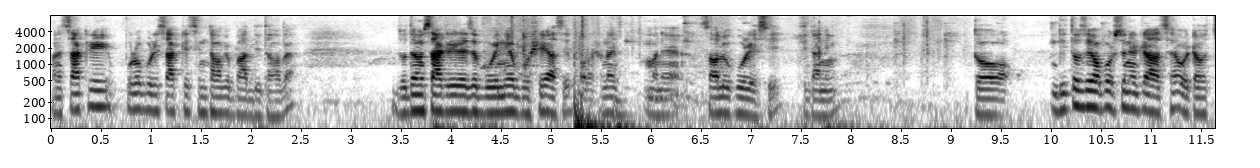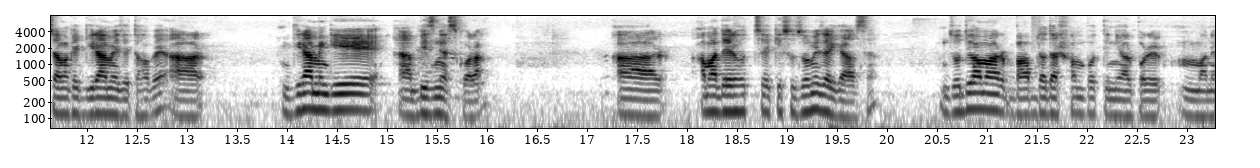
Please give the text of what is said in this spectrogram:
মানে চাকরি, পুরোপুরি চাকরির চিন্তা আমাকে বাদ দিতে হবে। যদি আমি চাকরির যে বই নিয়ে বসে আছি, পড়াশোনায় মানে চালু করেছি, ইদানিং, তো দ্বিতীয় যে অপরচুনিটি আছে, ওইটা হচ্ছে আমাকে গ্রামে যেতে হবে। আর গ্রামে গিয়ে বিজনেস করা। আর আমাদের হচ্ছে কিছু জমি জায়গা আছে। যদিও আমার বাপ দাদার সম্পত্তি নেওয়ার পরে মানে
